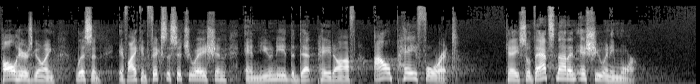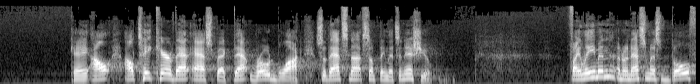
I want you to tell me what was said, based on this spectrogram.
Paul here is going, listen, if I can fix the situation and you need the debt paid off, I'll pay for it. Okay, so that's not an issue anymore. Okay, I'll, I'll take care of that aspect, that roadblock, so that's not something that's an issue. Philemon and Onesimus both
